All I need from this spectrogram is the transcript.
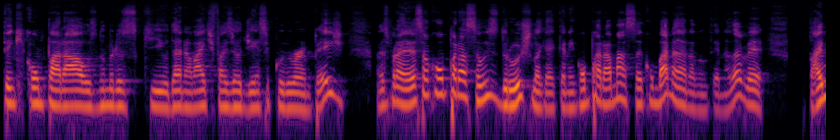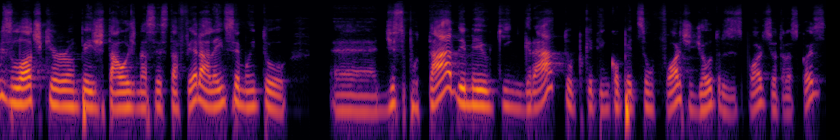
tem que comparar os números que o Dynamite faz de audiência com o do Rampage, mas para ele essa é uma comparação esdrúxula, que é que nem comparar maçã com banana, não tem nada a ver. O time slot que o Rampage tá hoje na sexta-feira, além de ser muito é, disputado e meio que ingrato, porque tem competição forte de outros esportes e outras coisas,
